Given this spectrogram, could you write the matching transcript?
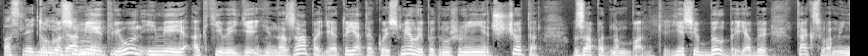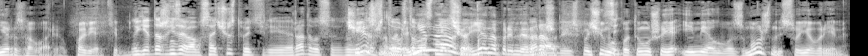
последняя. Только данные... сумеет ли он, имея активы и деньги на Западе, это я такой смелый, потому что у меня нет счета в западном банке. Если бы был бы, я бы так с вами не разговаривал, поверьте мне. Ну, я даже не знаю, вам сочувствовать или радоваться? Честно что, что не у вас надо. Нет счета. Я, например, Хорошо. радуюсь. Почему? С... Потому что я имел возможность в свое время,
